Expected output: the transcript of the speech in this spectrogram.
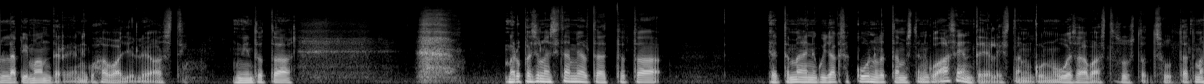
läpi mantereen niin kuin Havajille asti, niin tota, mä rupesin olla sitä mieltä, että, tota, että mä en niin kuin jaksa kuunnella tämmöistä niin kuin asenteellista niin kuin USA-vastaisuutta, että mä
